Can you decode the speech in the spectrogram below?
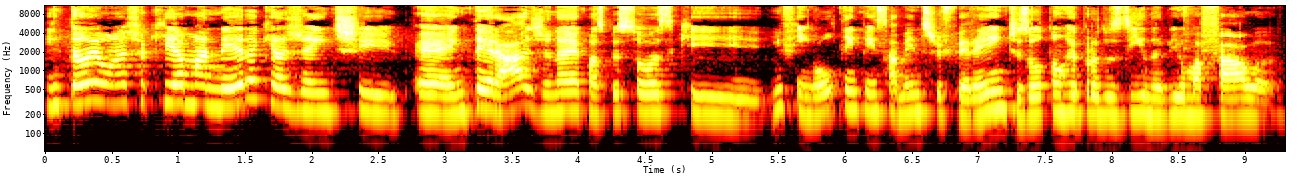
Então eu acho que a maneira que a gente é, interage, né, com as pessoas que, enfim, ou têm pensamentos diferentes, ou estão reproduzindo ali uma fala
